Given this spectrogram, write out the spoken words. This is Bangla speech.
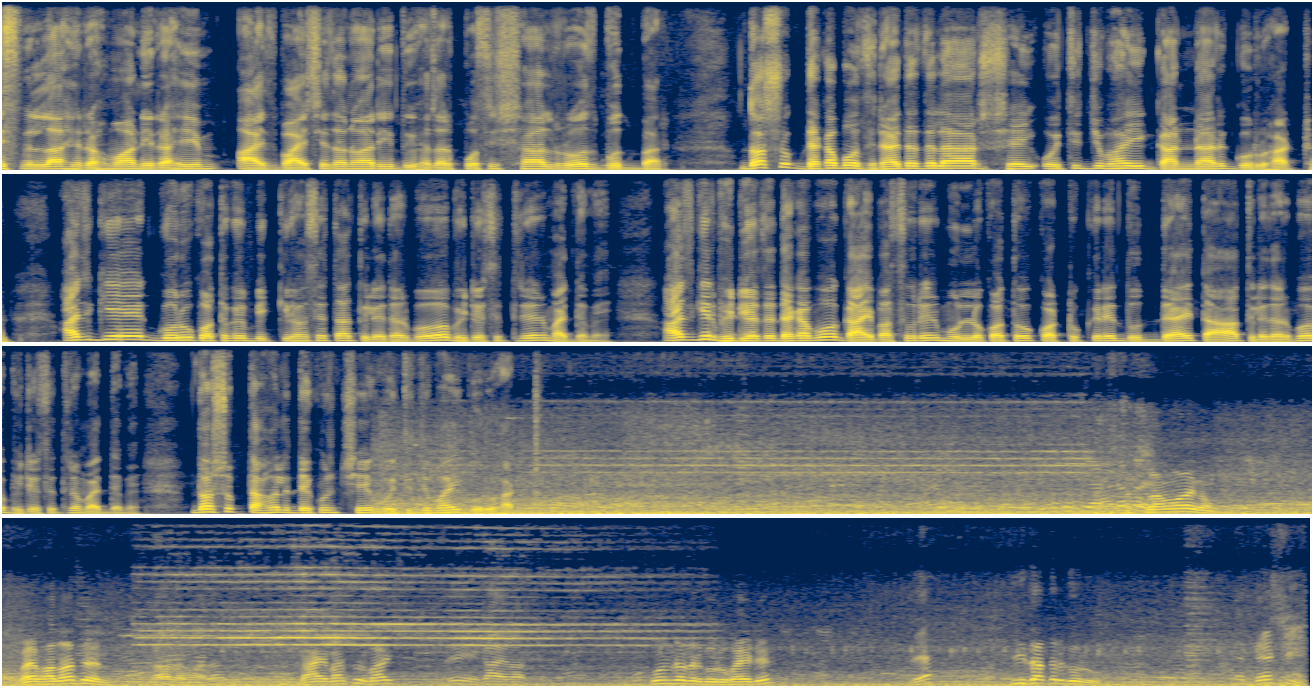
বিসমিল্লাহ রহমান রাহিম, আজ বাইশে জানুয়ারি দুই হাজার পঁচিশ সাল, রোজ বুধবার। দর্শক, দেখাবো ঝিনাইদহ জেলার সেই ঐতিহ্যবাহী গান্নার গরুহাট। আজকে গরু কত করে বিক্রি হচ্ছে তা তুলে ধরবো ভিডিও চিত্রের মাধ্যমে। আজকের ভিডিওতে দেখাবো গাই বাছুরের মূল্য কত কটুক করে দুধ দেয় তা তুলে ধরবো ভিডিও চিত্রের মাধ্যমে। দর্শক, তাহলে দেখুন সেই ঐতিহ্যবাহী গরুহাট। আসসালামু আলাইকুম। ভাই ভালো আছেন? গাই বাছুর ভাই? কোন জাতের গরু ভাই এটা? কি জাতের গরু? দেশি।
